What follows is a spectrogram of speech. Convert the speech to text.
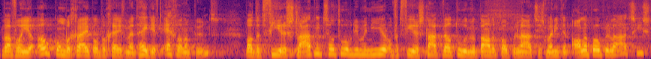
Waarvan je ook kon begrijpen op een gegeven moment: hé, hey, die heeft echt wel een punt. Want het virus slaat niet zo toe op die manier. Of het virus slaat wel toe in bepaalde populaties, maar niet in alle populaties.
